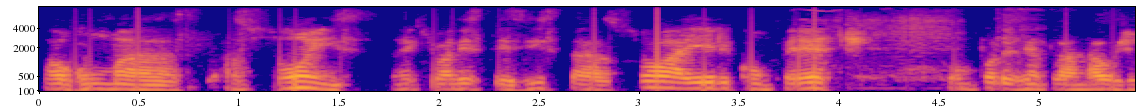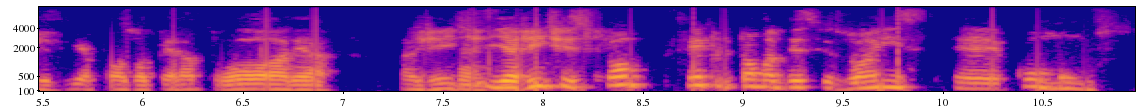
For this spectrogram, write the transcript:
algumas ações né, que o anestesista só a ele compete, como por exemplo a analgesia pós-operatória, a gente. E a gente só, sempre toma decisões é, comuns,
